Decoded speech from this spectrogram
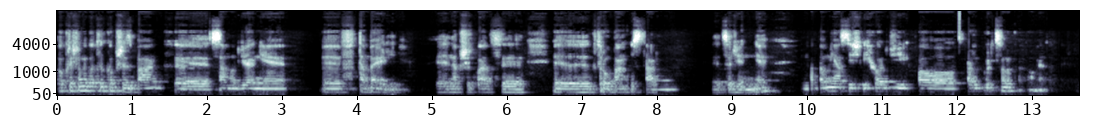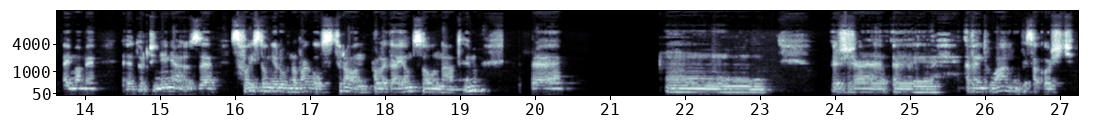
określonego tylko przez bank samodzielnie w tabeli, na przykład, którą bank ustalił codziennie. Natomiast jeśli chodzi o sprawy polityczno-lokatowe, tutaj mamy e, do czynienia ze swoistą nierównowagą stron, polegającą na tym, że, mm, że e, ewentualną wysokość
